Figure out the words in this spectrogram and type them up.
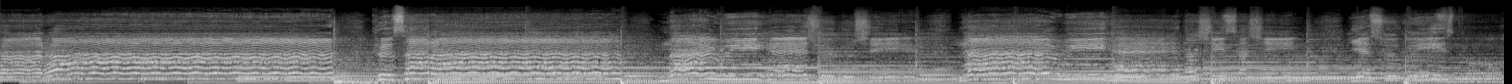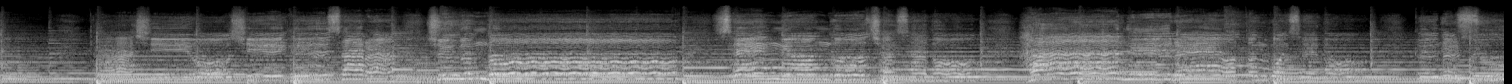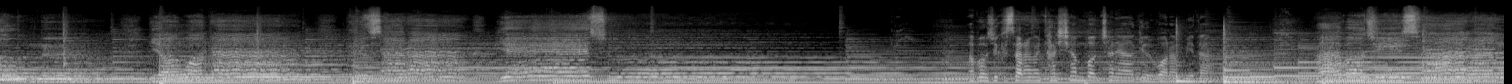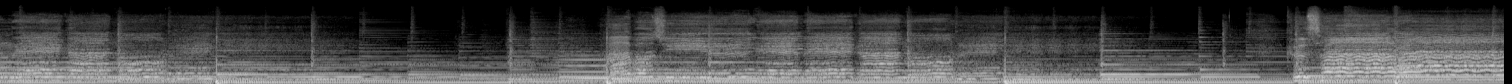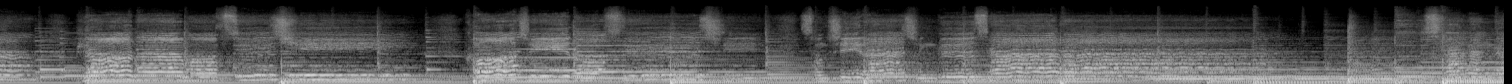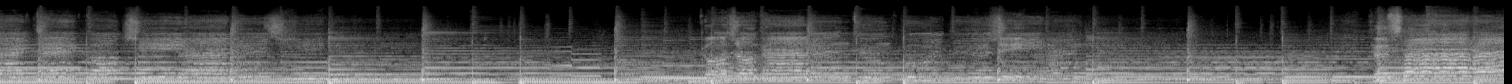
사랑. 그 사랑 아버지 그 사랑을 다시 한번 찬양하길 원합니다. 아버지 사랑 내가 노래해 아버지 은혜 내가 노래해 그 사랑 변함없으신 거짓 없으신 성실하 신 그 사랑. 사랑 갈때 꺾지 않으시는 꺼져가는 등불 끄지 않는 그 사랑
